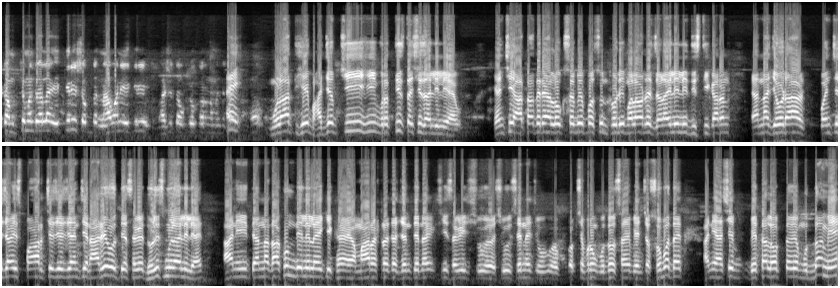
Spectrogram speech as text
एका मुख्यमंत्र्याला एकेरी शब्द नावाने एकेरी भाषेचा उपयोग करणं म्हणजे मुळात हे भाजपची ही वृत्तीच तशी झालेली आहे. यांची आता तर या लोकसभेपासून थोडी मला वाटतं जळालेली दिसती कारण त्यांना जेवढा पंचेचाळीस पारचे जे ज्यांचे नारे होते सगळे धुळीस मिळालेले आहेत. आणि त्यांना दाखवून दिलेलं आहे की काय महाराष्ट्राच्या जनतेनं ही सगळी शिव शिवसेनेचे पक्षप्रमुख उद्धव साहेब यांच्या सोबत आहेत. आणि असे बेताल वक्तव्य मुद्दाम हे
